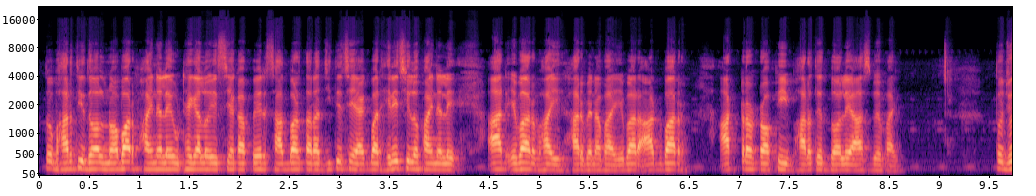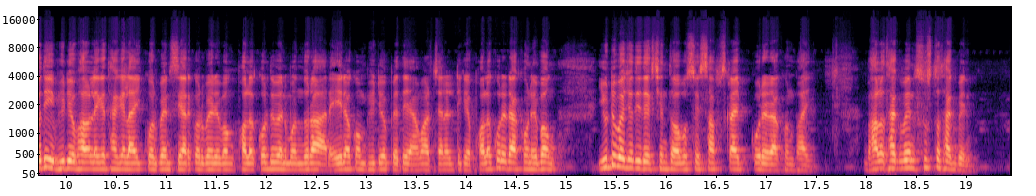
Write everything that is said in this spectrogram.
তো ভারতীয় দল নবার ফাইনালে উঠে গেল এশিয়া কাপের। সাতবার তারা জিতেছে, একবার হেরেছিল ফাইনালে। আর এবার ভাই হারবে না ভাই, এবার আটবার, আটটা ট্রফি ভারতের দলে আসবে ভাই। তো যদি ভিডিও ভালো লেগে থাকে, লাইক করবেন শেয়ার করবেন এবং ফলো করে দেবেন বন্ধুরা। আর এইরকম ভিডিও পেতে আমার চ্যানেলটিকে ফলো করে রাখুন এবং ইউটিউবে যদি দেখছেন তো অবশ্যই সাবস্ক্রাইব করে রাখুন ভাই। ভালো থাকবেন, সুস্থ থাকবেন।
